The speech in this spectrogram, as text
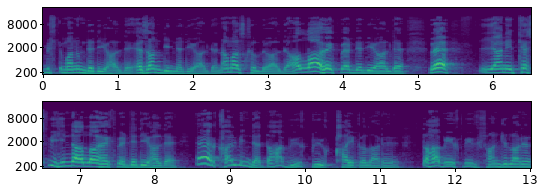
Müslümanım dediği halde, ezan dinlediği halde, namaz kıldığı halde, Allahu Ekber dediği halde ve yani tesbihinde Allahu Ekber dediği halde eğer kalbinde daha büyük büyük kaygıları, daha büyük büyük sancıları,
